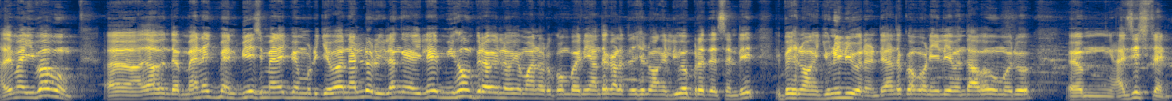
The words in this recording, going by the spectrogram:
அதே மாதிரி இவவும் அதாவது இந்த மேனேஜ்மெண்ட் பிஎஸ்சி மேனேஜ்மெண்ட் முடிச்சவ நல்ல ஒரு இலங்கையிலே மிகவும் பிரபலமான ஒரு கம்பெனி அந்த காலத்தில் சொல்லுவாங்க லிவோ பிரதர்ஸ் என்று. இப்போ சொல்லுவாங்க யூனிலிவர் அந்த கம்பெனியிலே வந்து அவவும் ஒரு அசிஸ்டன்ட்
